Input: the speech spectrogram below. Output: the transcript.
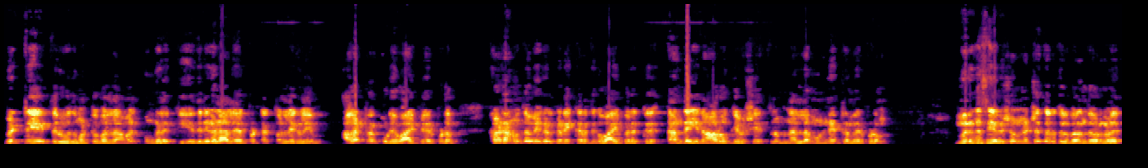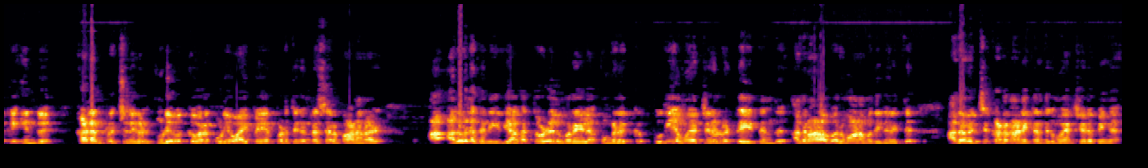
வெற்றியை தருவது மட்டுமல்லாமல் உங்களுக்கு எதிரிகளால் ஏற்பட்ட தொல்லைகளையும் அகற்றக்கூடிய வாய்ப்பு ஏற்படும். கடன் உதவிகள் கிடைக்கிறதுக்கு வாய்ப்பு இருக்கு. தந்தையின் ஆரோக்கிய விஷயத்திலும் நல்ல முன்னேற்றம் ஏற்படும். மிருகசீரிஷம் நட்சத்திரத்தில் பிறந்தவர்களுக்கு இன்று கடன் பிரச்சனைகள் முடிவுக்கு வரக்கூடிய வாய்ப்பை ஏற்படுத்துகின்ற சிறப்பான நாள். அலுவலக ரீதியாக தொழில் முறையில உங்களுக்கு புதிய முயற்சிகள் வெற்றியை தந்து அதனால வருமானம் அதிகரித்து அதை வச்சு கடன் அடைக்கிறதுக்கு முயற்சி எடுப்பீங்க.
